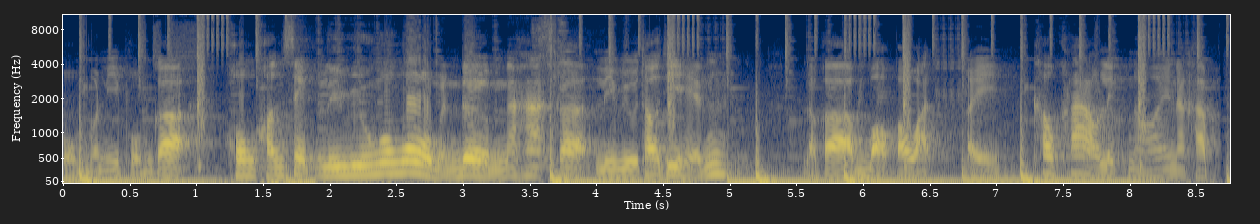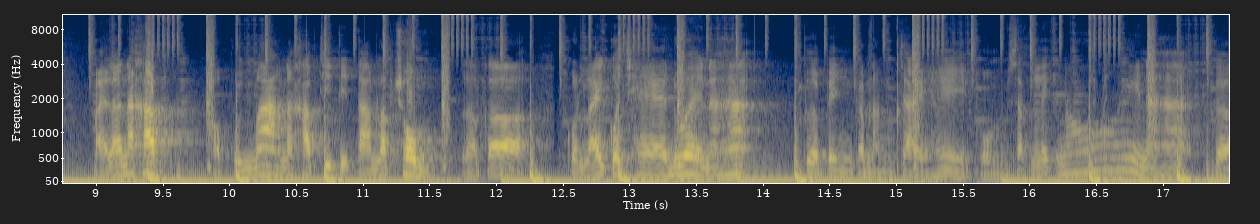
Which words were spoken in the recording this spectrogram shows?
ผมวันนี้ผมก็คงคอนเซปต์รีวิวโง่ๆเหมือนเดิมนะฮะ ก็รีวิวเท่าที่เห็น แล้วก็บอกประวัติไปคร่าวๆเล็กน้อยนะครับ ไปแล้วนะครับ ขอบคุณมากนะครับที่ติดตามรับชม แล้วก็กดไลค์กดแชร์ด้วยนะฮะ เพื่อเป็นกำลังใจให้ผมสักเล็กน้อยนะฮะ ก็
